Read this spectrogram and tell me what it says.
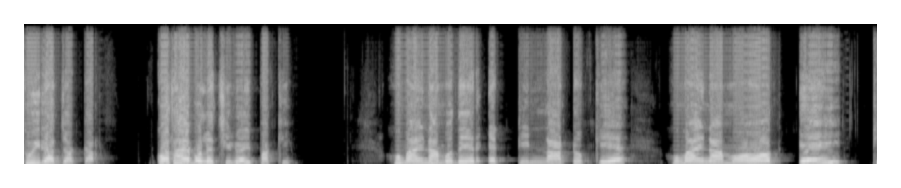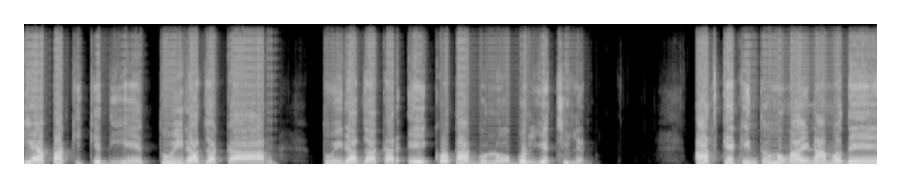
তুই রাজাকার কোথায় বলেছিল এই পাখি? হুমায়ুন আহমদের একটি নাটকে হুমায়ুন আহমদ এই টিয়া পাখিকে দিয়ে তুই রাজাকার তুই রাজাকার এই কথাগুলো বলিয়েছিলেন। আজকে কিন্তু হুমায়ুন আহমদের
